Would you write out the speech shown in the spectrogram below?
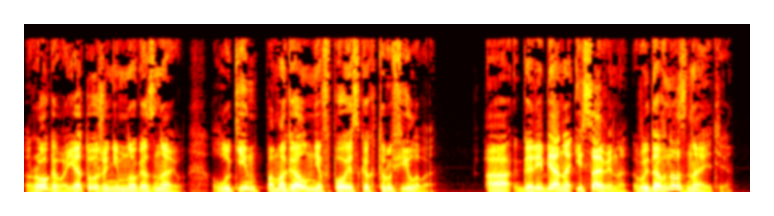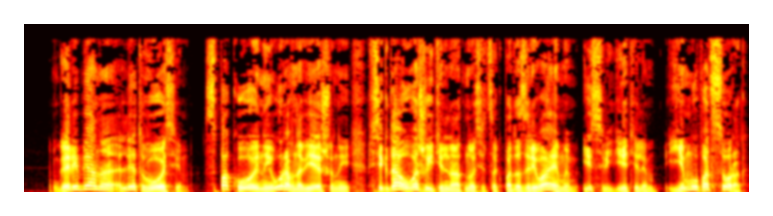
Рогова я тоже немного знаю. Лукин помогал мне в поисках Труфилова. А Горебяна и Савина вы давно знаете? Горебяна лет восемь. Спокойный, уравновешенный, всегда уважительно относится к подозреваемым и свидетелям. Ему под сорок,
